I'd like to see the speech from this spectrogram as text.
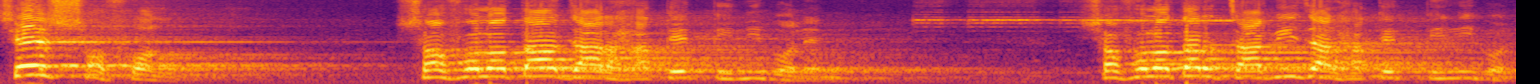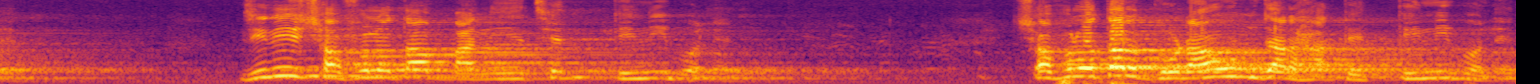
সে সফল। সফলতা যার হাতে তিনি বলেন। সফলতার চাবি যার হাতে তিনি বলেন। যিনি সফলতা বানিয়েছেন তিনি বলেন। সফলতার গোডাউন যার হাতে তিনি বলেন।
